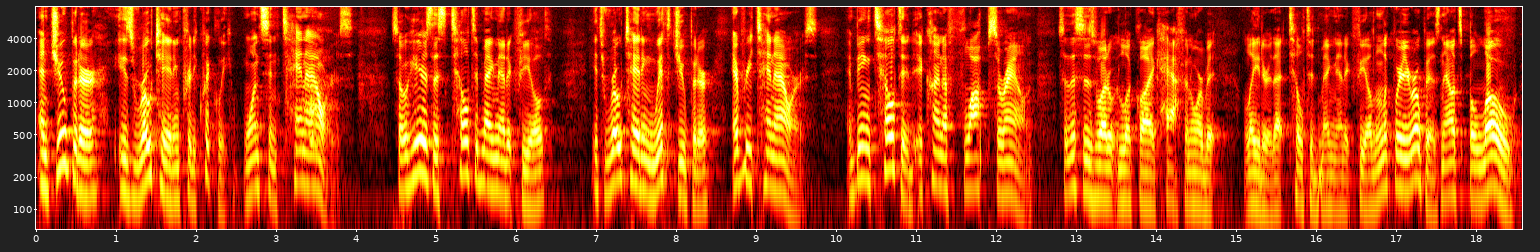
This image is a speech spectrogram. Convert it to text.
And Jupiter is rotating pretty quickly, once in 10 hours. So here's this tilted magnetic field. It's rotating with Jupiter every 10 hours. And being tilted, it kind of flops around. So this is what it would look like half in orbit later, that tilted magnetic field. And look where Europa is. Now it's below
